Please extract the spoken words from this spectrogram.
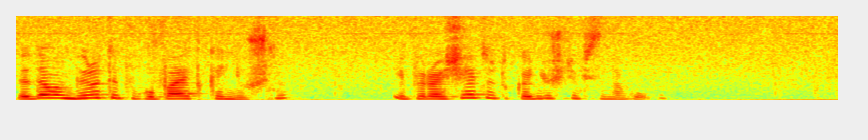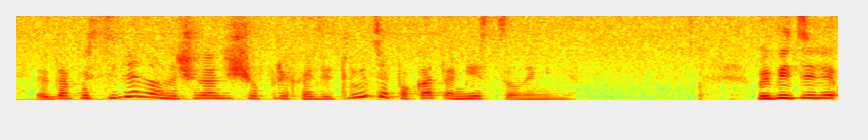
Тогда он берет и покупает конюшню, и превращает эту конюшню в синагогу. Тогда постепенно начинают еще приходить люди, пока там есть целый меня. Вы видели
